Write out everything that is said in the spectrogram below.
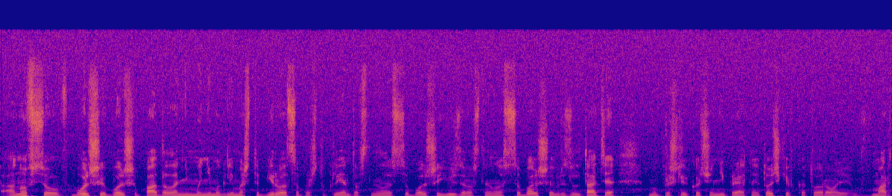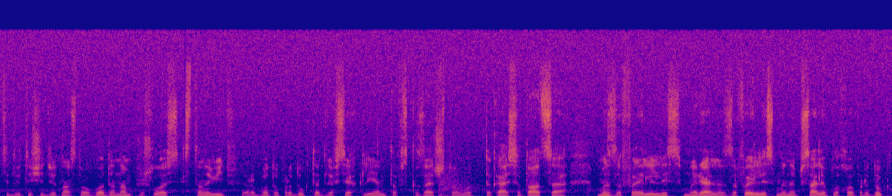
оно все больше и больше падало, мы не могли масштабироваться, потому что клиентов становилось все больше, юзеров становилось все больше, и в результате мы пришли к очень неприятной точке, в которой в марте 2019 года нам пришлось остановить работу продукта для всех клиентов, сказать, что вот такая ситуация, мы зафейлились, мы реально зафейлились, мы написали плохой продукт,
